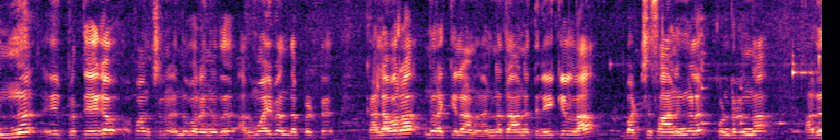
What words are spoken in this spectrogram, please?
ഇന്ന് പ്രത്യേക ഫംഗ്ഷൻ എന്ന് പറയുന്നത് അതുമായി ബന്ധപ്പെട്ട് കലവറ നിറയ്ക്കലാണ്. അന്നദാനത്തിലേക്കുള്ള ഭക്ഷ്യസാധനങ്ങൾ കൊണ്ടുവരുന്ന അത്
